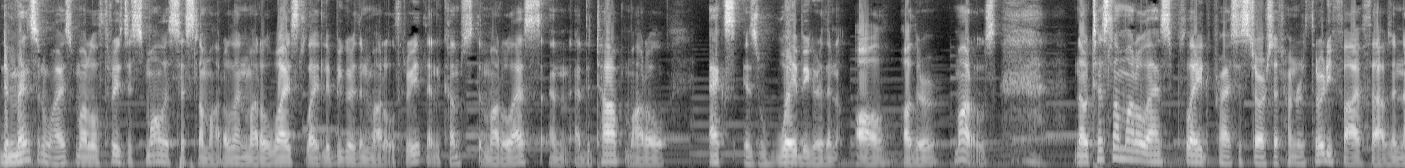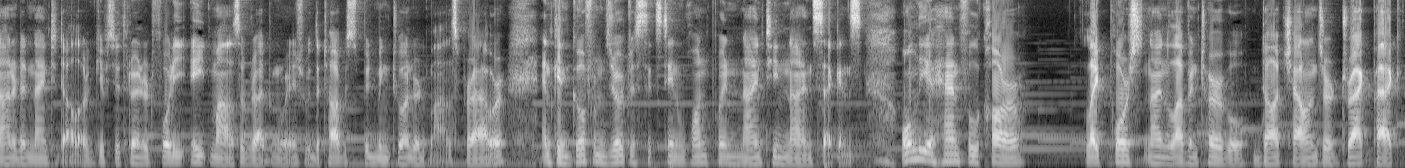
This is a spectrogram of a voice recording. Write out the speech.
Dimension-wise, Model 3 is the smallest Tesla model and Model Y is slightly bigger than Model 3. Then comes the Model S and at the top, Model X is way bigger than all other models. Now Tesla Model S Plaid price starts at $135,990, gives you 348 miles of driving range with the top speed being 200 miles per hour and can go from 0 to 60 in 1.99 seconds. Only a handful car like Porsche 911 Turbo, Dodge Challenger Drag Pak,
